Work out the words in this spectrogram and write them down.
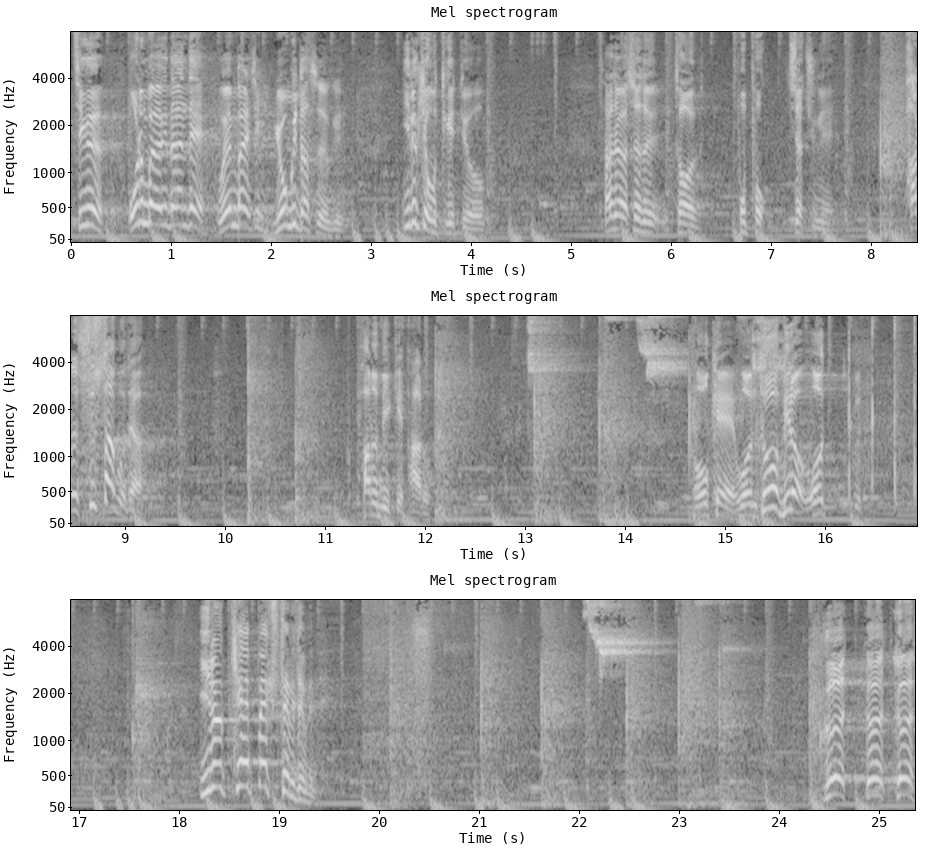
지금 오른발 여기다 하는데 왼발 지금 여기다 써, 여기. 이렇게 어떻게 뛰어? 사실 왔어도 저 보폭 진짜 중요해. 바로 슛 쏴보자. 바로 밀게, 바로. 오케이 one two 밀어 one good. 이렇게 back step이 되면 돼 good, good, good.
